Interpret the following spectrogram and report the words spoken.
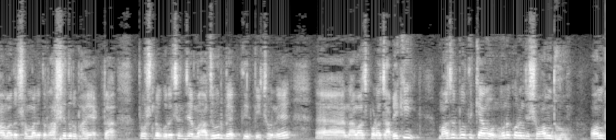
আমাদের সম্মানিত রাশেদুর ভাই একটা প্রশ্ন করেছেন যে, মাজুর ব্যক্তির পিছনে নামাজ পড়া যাবে কি? মাজুর বলতে কেমন? মনে করেন যে সে অন্ধ। অন্ধ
